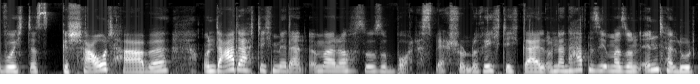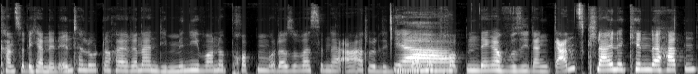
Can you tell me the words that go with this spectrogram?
wo ich das geschaut habe. Und da dachte ich mir dann immer noch so, so, boah, das wäre schon richtig geil. Und dann hatten sie immer so ein Interlude. Kannst du dich an den Interlude noch erinnern? Die Mini-Wonneproppen oder sowas in der Art? Oder die Ja. Wonneproppen-Dinger, wo sie dann ganz kleine Kinder hatten,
